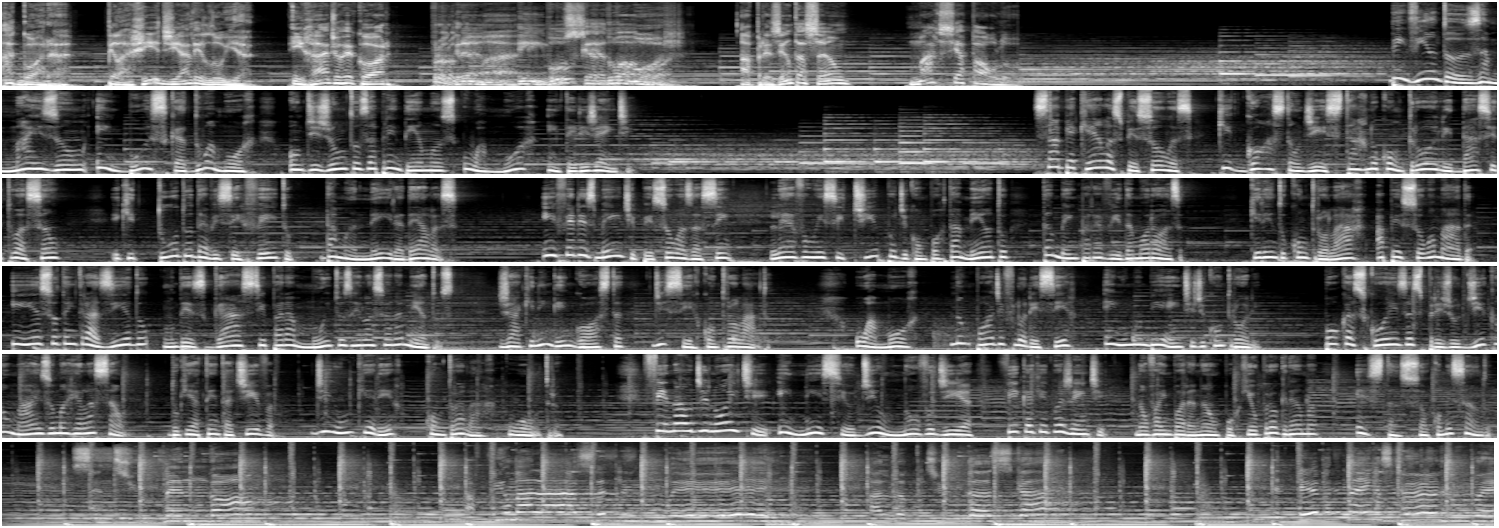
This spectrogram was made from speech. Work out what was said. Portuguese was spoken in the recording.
Agora, pela Rede Aleluia e Rádio Record, programa Em Busca do Amor. Apresentação: Márcia Paulo. Bem-vindos a mais um Em Busca do Amor, onde juntos aprendemos o amor inteligente. Sabe aquelas pessoas que gostam de estar no controle da situação e que tudo deve ser feito da maneira delas? Infelizmente, pessoas assim levam esse tipo de comportamento também para a vida amorosa, querendo controlar a pessoa amada. E isso tem trazido um desgaste para muitos relacionamentos, já que ninguém gosta de ser controlado. O amor não pode florescer em um ambiente de controle. Poucas coisas prejudicam mais uma relação do que a tentativa de um querer controlar o outro. Final de noite, início de um novo dia. Fica aqui com a gente. Não vá embora não, porque o programa está só começando. To the sky everything is turning gray.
